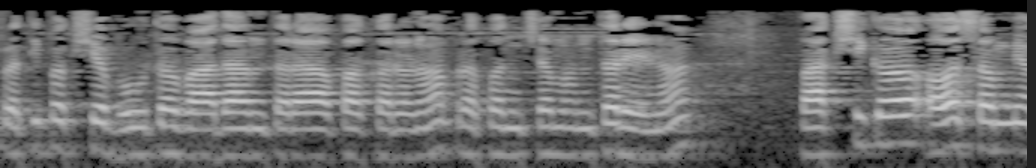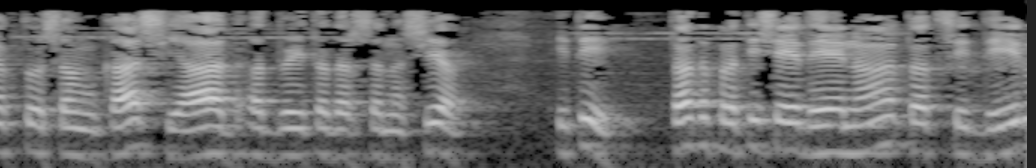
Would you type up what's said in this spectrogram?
प्रतिपक्ष भूत वादातरापकरण प्रपंचमंतरेण पाक्षिक असम्यक्तो शंका सियाद अद्वैत दर्शन से तद प्रतिषेधेन तत्सिद्धिर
